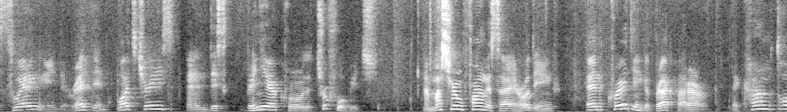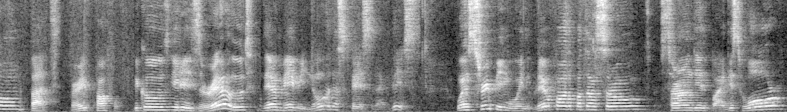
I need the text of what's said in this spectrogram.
swaying in the red and white trees, and this veneer called truffle beach. A mushroom fungus are eroding and creating a black pattern the calm tone but very powerful. Because it is layered, there may be no other space like this. When sleeping with leopard pattern throw surrounded by this wall,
